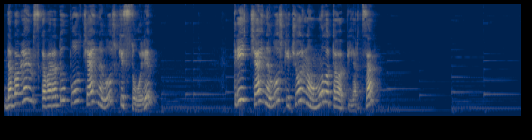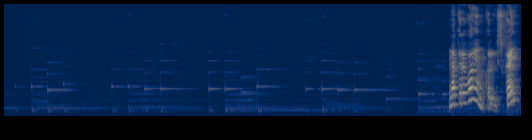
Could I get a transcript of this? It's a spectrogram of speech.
Добавляем в сковороду пол чайной ложки соли, треть чайной ложки черного молотого перца, Накрываем крышкой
